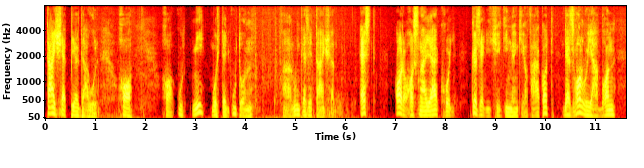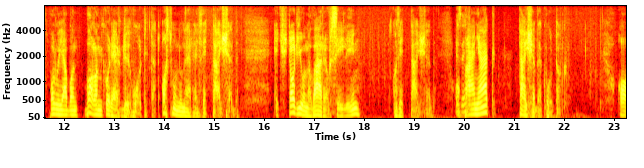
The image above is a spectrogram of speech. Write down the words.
Tájseb például, ha ha mi most egy úton állunk, ez egy tájseb. Ezt arra használják, hogy közelítsék innen ki a fákat, de ez valójában, valójában valamikor erdő volt. Tehát azt mondom erre, ez egy tájseb. Egy stadion a város szélén, az egy tájseb. A ez bányák egy... tájsebek voltak. A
